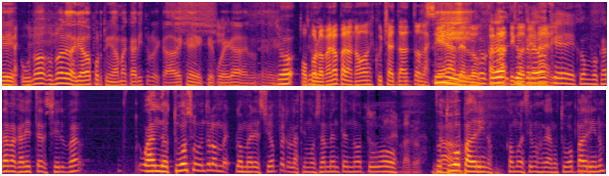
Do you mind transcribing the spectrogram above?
eh, uno, uno le daría la oportunidad a Macalister de cada vez que, que juega. el, eh, Yo, O yo- por lo menos para no escuchar tanto las Sí, quejas de los yo creo, fanáticos yo de creo Millonarios. que convocar a Macalister Silva, cuando tuvo su momento lo, lo mereció, pero lastimosamente no tuvo, no No. tuvo padrino, como decimos acá, no tuvo padrino.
